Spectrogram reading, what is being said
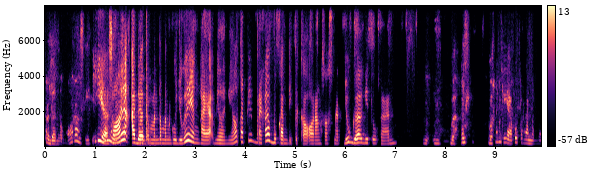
tergantung orang sih. Iya, Karena soalnya ada teman-temanku juga yang kayak milenial tapi mereka bukan tipikal orang sosmed juga gitu kan. Bahkan bahkan kayak aku pernah nemu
